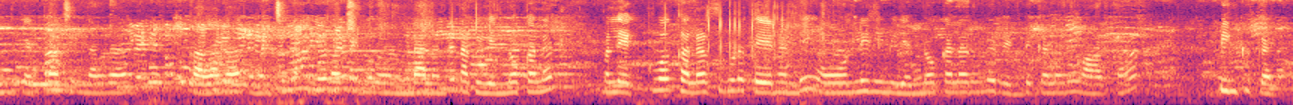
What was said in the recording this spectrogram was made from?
ఇంటికి అట్రాక్షన్ కలగా మంచిగా అట్రాక్షన్గా ఉండాలంటే నాకు ఎల్లో కలర్ మళ్ళీ ఎక్కువ కలర్స్ కూడా తేనండి. ఓన్లీ నేను ఎల్లో కలర్ రెడ్ కలర్ వాడతా. పింక్ కలర్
